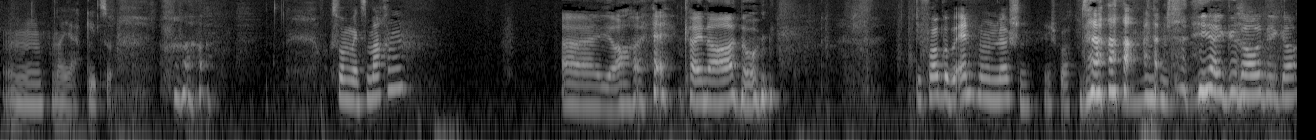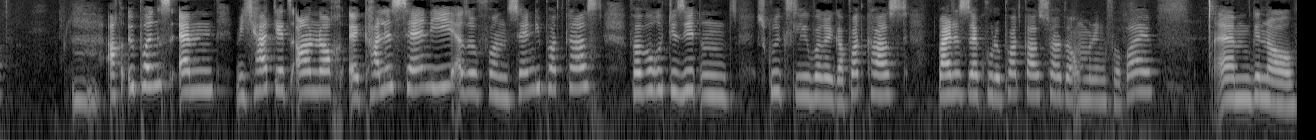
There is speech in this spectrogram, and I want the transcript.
Hm, naja, geht so. was wollen wir jetzt machen? Äh, ja, keine Ahnung. Die Folge beenden und löschen. Nicht Spaß. ja, genau, Digga. Ach, übrigens, ähm, mich hat jetzt auch noch äh, Kalle Sandy, also von Sandy Podcast, favoritisiert und Squeaks lieberiger Podcast. Beides sehr coole Podcasts, hört da unbedingt vorbei. Ähm, genau.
